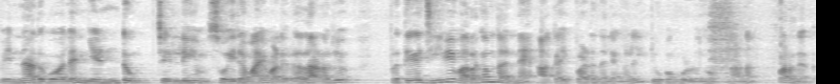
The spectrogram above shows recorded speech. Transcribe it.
പിന്നെ അതുപോലെ ഞെണ്ടും ചെള്ളിയും സ്വൈരമായി വളരും. അതാണൊരു പ്രത്യേക ജീവി വർഗം തന്നെ ആ കൈപ്പാട് നിലങ്ങളിൽ രൂപം കൊള്ളുന്നു എന്നാണ് പറഞ്ഞത്.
